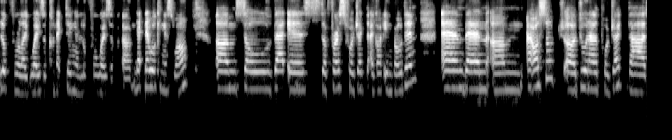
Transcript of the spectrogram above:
look for like ways of connecting and look for ways of um, net- networking as well. Um, so that is the first project that I got involved in. And then um, I also uh, do another project that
